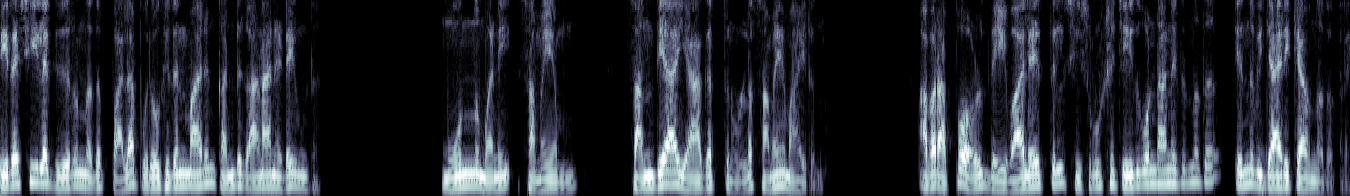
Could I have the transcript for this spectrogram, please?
തിരശീല കീറുന്നത് പല പുരോഹിതന്മാരും കണ്ടു കാണാനിടയുണ്ട്. മൂന്ന് മണി സമയം സന്ധ്യായാഗത്തിനുള്ള സമയമായിരുന്നു. അവർ അപ്പോൾ ദൈവാലയത്തിൽ ശുശ്രൂഷ ചെയ്തുകൊണ്ടാണിരുന്നത് എന്ന് വിചാരിക്കാവുന്നതത്രേ.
